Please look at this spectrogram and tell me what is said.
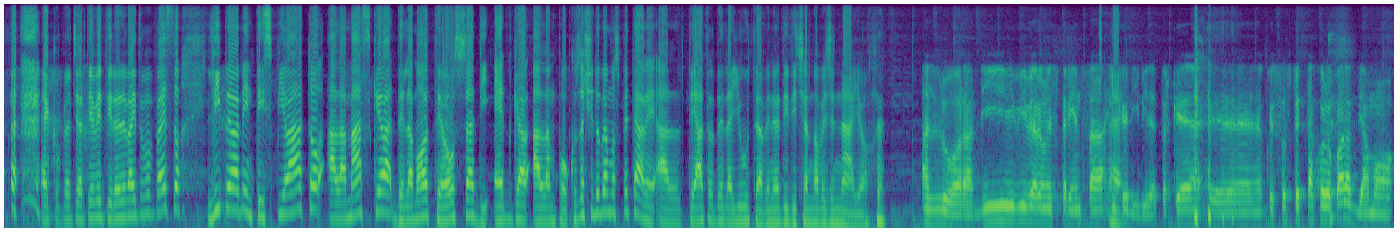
ecco, per certi eventi non è mai troppo presto. Liberamente ispirato alla maschera della morte rossa di Edgar Allan Poe. Cosa ci dobbiamo aspettare al Teatro dell'Aiuta venerdì 19 gennaio? Allora, di vivere un'esperienza eh. incredibile, perché eh, questo spettacolo qua l'abbiamo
